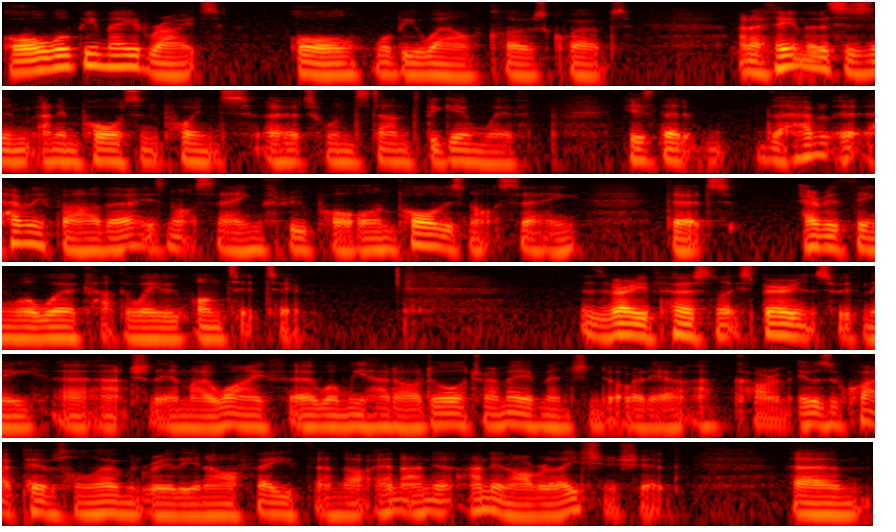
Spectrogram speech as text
All will be made right, all will be well. Close quote. And I think that this is an important point uh, to understand to begin with, is that the Heavenly Father is not saying through Paul, and Paul is not saying that everything will work out the way we want it to. There's a very personal experience with me, uh, actually, and my wife uh, when we had our daughter. I may have mentioned it already. I, I can't remember. It was a quite a pivotal moment, really, in our faith and our, and, and, and in our relationship. Um,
